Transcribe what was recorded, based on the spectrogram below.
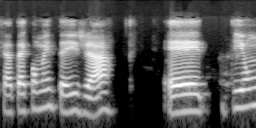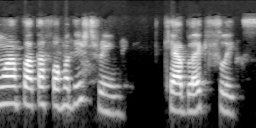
que até comentei já, é de uma plataforma de stream, que é a Blackflix.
